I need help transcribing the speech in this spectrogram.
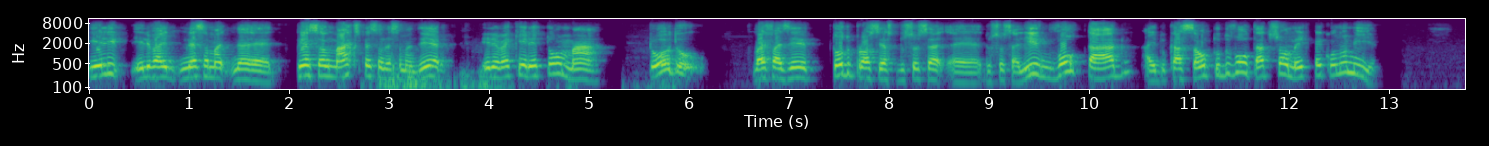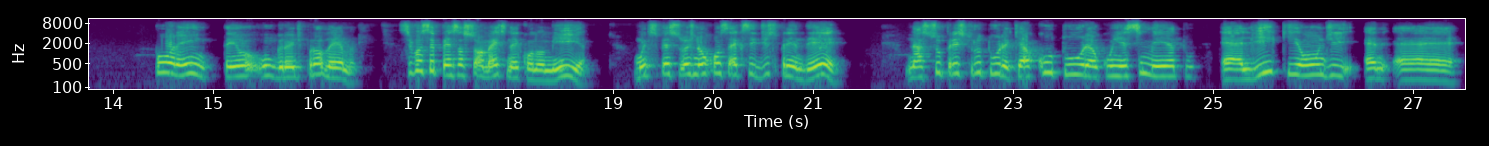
ele, ele vai nessa né, pensando Marx pensando dessa maneira, ele vai querer tomar todo, vai fazer todo o processo do, social, é, do socialismo voltado à educação, tudo voltado somente para a economia. Porém, tem um, grande problema. Se você pensa somente na economia, muitas pessoas não conseguem se desprender na superestrutura, que é a cultura, é o conhecimento, é ali que onde é, é,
